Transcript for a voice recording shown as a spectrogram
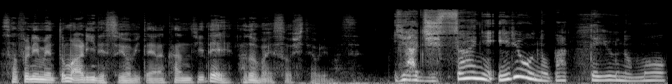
サプリメントもありですよみたいな感じでアドバイスをしております。いや、実際に医療の場っていうのも、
